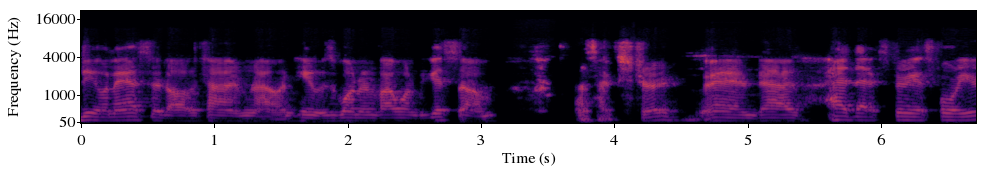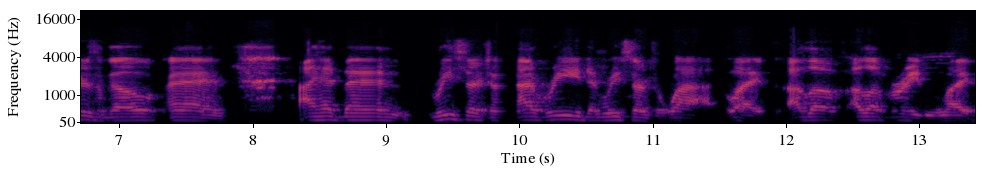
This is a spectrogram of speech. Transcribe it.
dealing acid all the time now, and he was wondering if I wanted to get some. I was like, sure. And I had that experience four years ago, and I had been researching. I read and research a lot. Like I love, I love reading. Like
